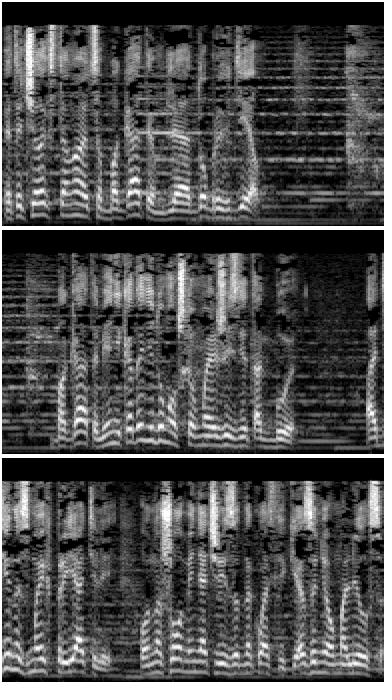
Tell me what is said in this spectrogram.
этот человек становится богатым для добрых дел. Богатым. Я никогда не думал, что в моей жизни так будет. Один из моих приятелей, он нашел меня через одноклассники, я за него молился.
